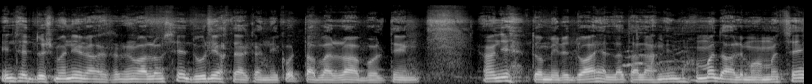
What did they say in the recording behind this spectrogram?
ان سے دشمنی رکھنے والوں سے دوری اختیار کرنے کو تبرہ بولتے ہیں۔ ہاں جی تو میرے دعا ہے، اللہ تعالیٰ ہمیں محمد عال محمد سے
